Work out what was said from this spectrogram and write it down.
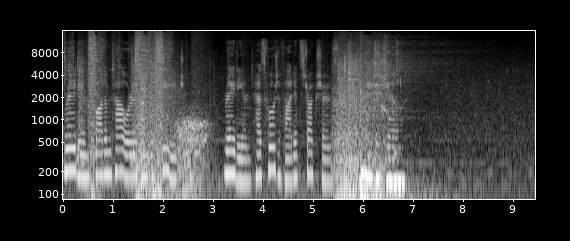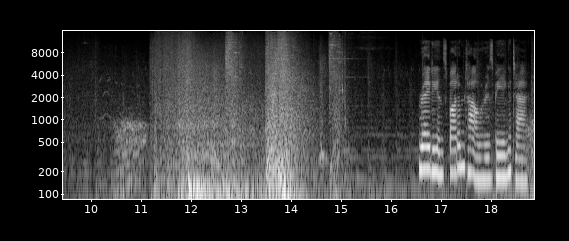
Radiant's bottom tower is under siege. Radiant has fortified its structures. Mega kill. Radiant's bottom tower is being attacked.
